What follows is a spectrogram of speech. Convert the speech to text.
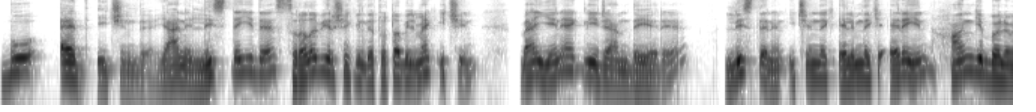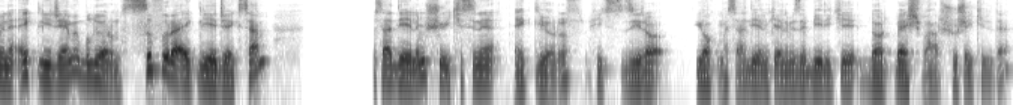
Bu add içindi. Yani listeyi de sıralı bir şekilde tutabilmek için ben yeni ekleyeceğim değeri listenin içindeki elimdeki array'in hangi bölümüne ekleyeceğimi buluyorum. Sıfıra ekleyeceksem mesela diyelim şu ikisini ekliyoruz. Hiç zero yok mesela. Diyelim ki elimizde 1, 2, 4, 5 var şu şekilde.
